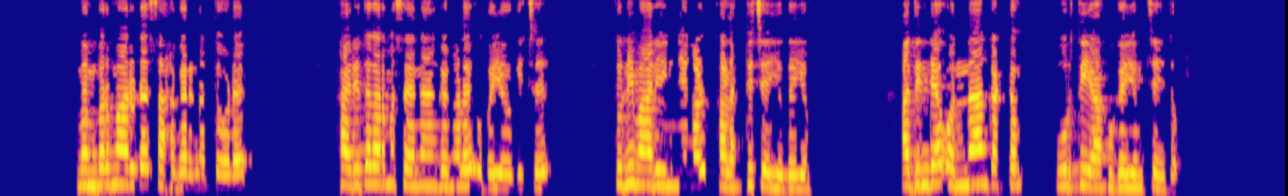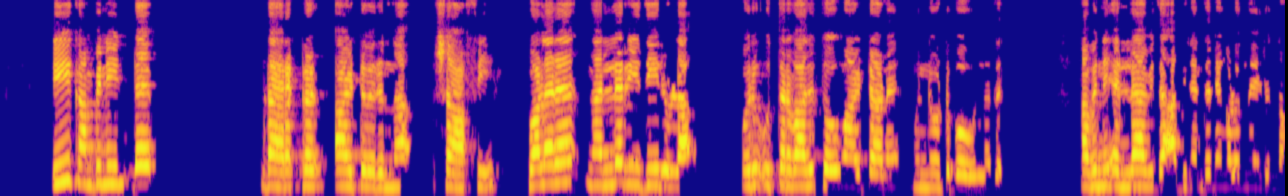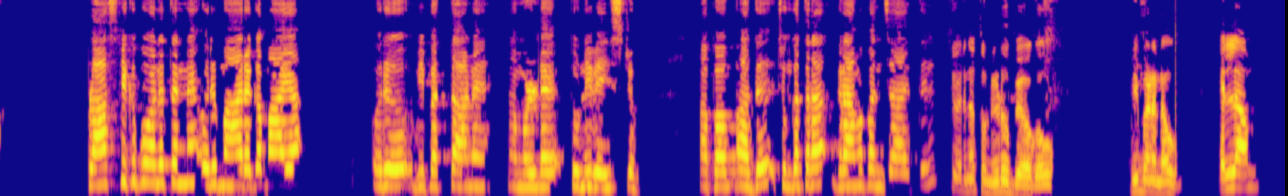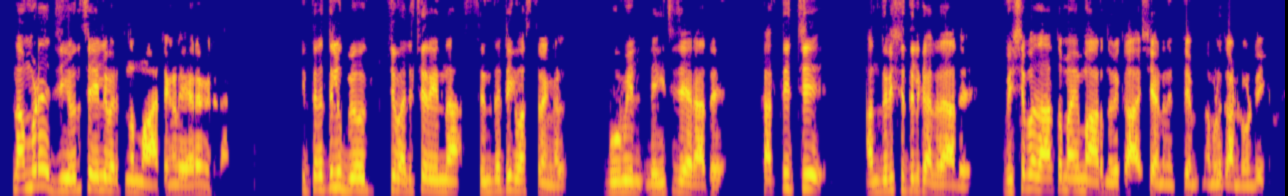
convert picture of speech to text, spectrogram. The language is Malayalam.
മെമ്പർമാരുടെ സഹകരണത്തോടെ ഹരിതകർമ്മ സേനാംഗങ്ങളെ ഉപയോഗിച്ച് തുണിമാലിന്യങ്ങൾ കളക്ട് ചെയ്യുകയും അതിന്റെ ഒന്നാം ഘട്ടം പൂർത്തിയാക്കുകയും ചെയ്തു. ഈ കമ്പനിയുടെ ഡയറക്ടർ ആയിട്ട് വരുന്ന ഷാഫി വളരെ നല്ല രീതിയിലുള്ള ഒരു ഉത്തരവാദിത്വവുമായിട്ടാണ് മുന്നോട്ട് പോകുന്നത്. അവന് എല്ലാവിധ അഭിനന്ദനങ്ങളും നേരുന്നു. പ്ലാസ്റ്റിക് പോലെ തന്നെ ഒരു മാരകമായ ഒരു വിപത്താണ് നമ്മളുടെ തുണി വേസ്റ്റും. അപ്പം അത് ചുങ്കത്തറ ഗ്രാമപഞ്ചായത്തിൽ വരുന്ന തുണിയുടെ ഉപയോഗവും വിപണനവും എല്ലാം നമ്മുടെ ജീവിതശൈലി വരുത്തുന്ന മാറ്റങ്ങൾ ഏറെ വലുതാണ്. ഇത്തരത്തിൽ ഉപയോഗിച്ച് വലിച്ചെറിയുന്ന സിന്തറ്റിക് വസ്ത്രങ്ങൾ ഭൂമിയിൽ ലയിച്ചു ചേരാതെ കത്തിച്ച് അന്തരീക്ഷത്തിൽ കലരാതെ വിഷപദാർത്ഥമായി മാറുന്ന ഒരു കാഴ്ചയാണ് നിത്യം നമ്മൾ കണ്ടുകൊണ്ടിരിക്കുന്നത്.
